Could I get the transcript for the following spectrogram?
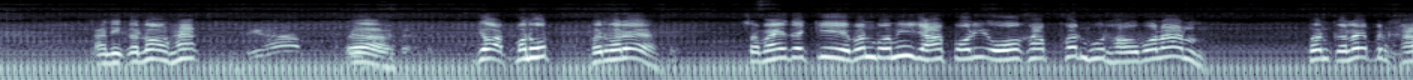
ำอันนี้ก็น้องฮักดีครับเออยอดมนุษย์เพิ่นว่าเด้อสมัยตะกี้มันบ่มียาโปลิโอครับคนผู้เฒ่าโบราณเพิ่นก็เลยเป็นขา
